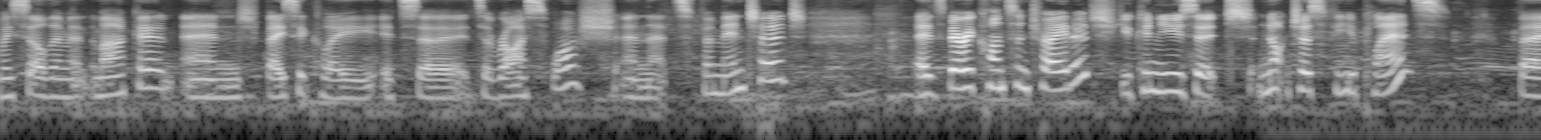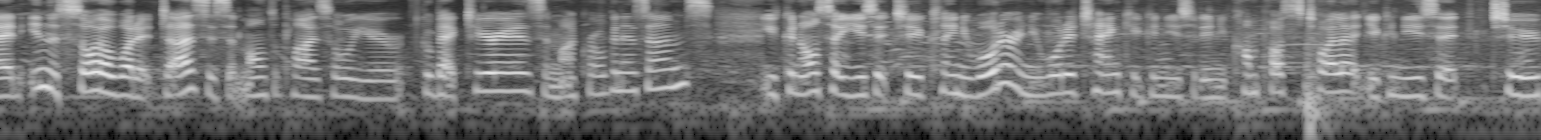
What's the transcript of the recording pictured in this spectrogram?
We sell them at the market, and basically, it's a it's a rice wash, and that's fermented. It's very concentrated. You can use it not just for your plants, but in the soil, what it does is it multiplies all your good bacteria and microorganisms. You can also use it to clean your water in your water tank. You can use it in your compost toilet. You can use it to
